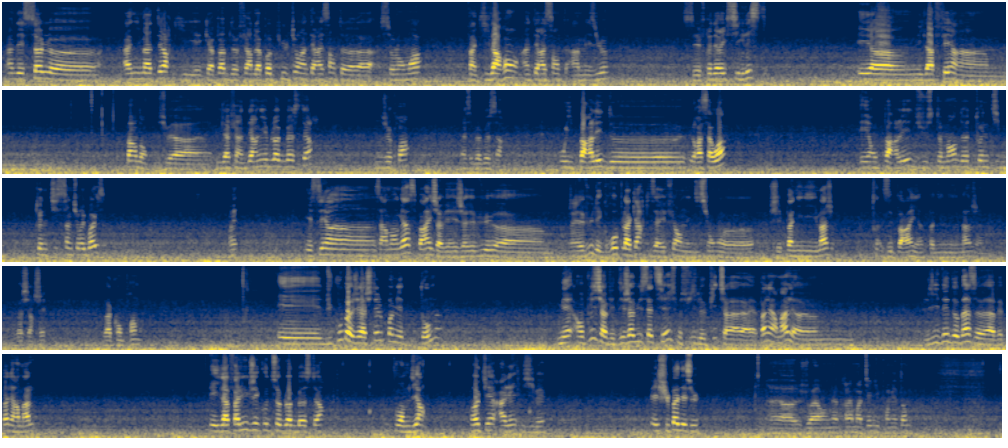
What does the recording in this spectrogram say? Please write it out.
un des seuls euh, animateurs qui est capable de faire de la pop culture intéressante euh, selon moi, enfin qui la rend intéressante à mes yeux, c'est Frédéric Sigrist. Et euh, il a fait un. Pardon, je vais, il a fait un dernier blockbuster, je crois. c'est blockbuster. Où il parlait de Urasawa et on parlait justement de 20, 20th Century Boys. Oui. Et c'est un, un, manga, c'est pareil, j'avais, vu, euh, vu les gros placards qu'ils avaient fait en édition euh, chez Panini Images. C'est pareil, hein, Panini Images, on va chercher, va comprendre. Et du coup, bah, j'ai acheté le premier tome. Mais en plus, j'avais déjà vu cette série, je me suis dit, le pitch a, pas l'air mal. Euh, l'idée de base euh, avait pas l'air mal. Et il a fallu que j'écoute ce blockbuster pour me dire ok, allez, j'y vais. Et je suis pas déçu. Euh, je dois en être à la moitié du premier tome.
